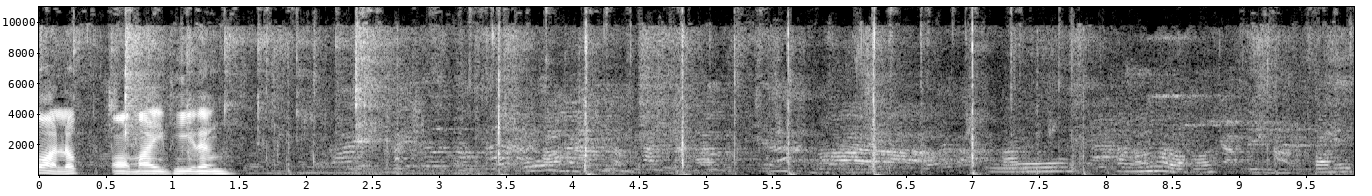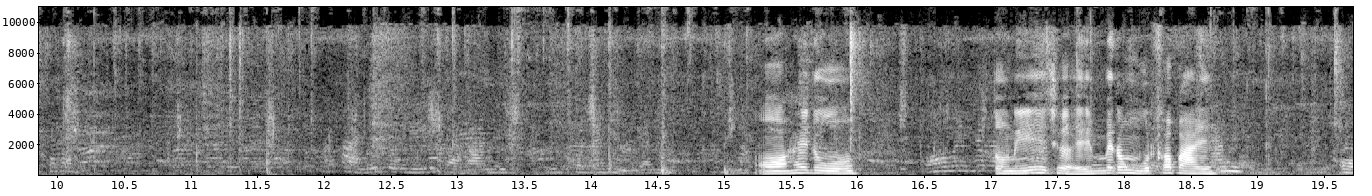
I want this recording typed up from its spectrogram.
ก่อนแล้วออกมาอีกทีหนึ่งทางนี้เหรอคะตอนนี้เข้าไปอ่านด้วยตรงนี้ดีกว่าร้านนี้มีคนละหินกันอ๋อให้ดู ตรงนี้เฉยไม่ต้องมุดเข้าไป อ๋อ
